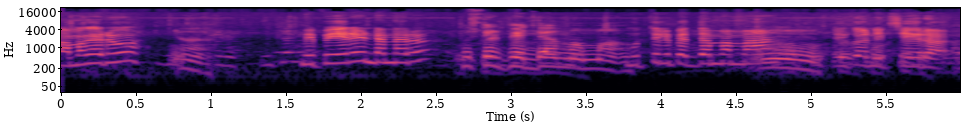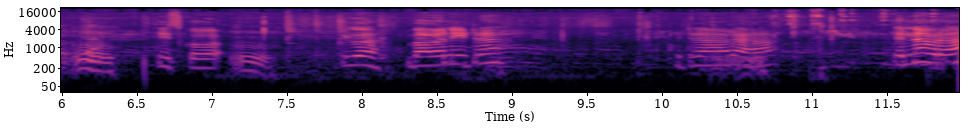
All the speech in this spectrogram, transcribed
మా అమ్మగారు మీ పేరేంటన్నారు? పుత్తలు పెద్దమ్మమ్మ. ముత్తులు పెద్దమ్మమ్మ? ఇగో నీకు చీర. తీసుకో. ఇగో భవాని ఇట్రా. ఇట్రారా తిన్నావురా?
